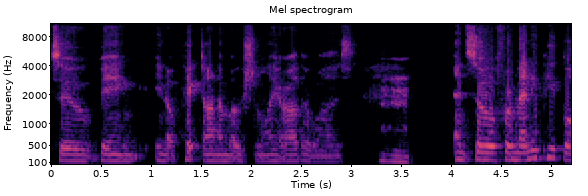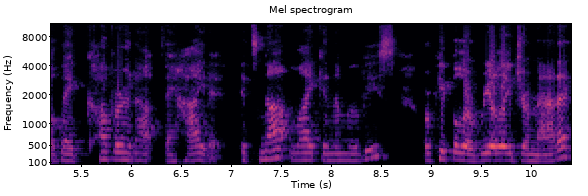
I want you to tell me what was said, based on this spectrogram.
to being you know picked on emotionally or otherwise mm-hmm. and so for many people they cover it up they hide it it's not like in the movies where people are really dramatic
